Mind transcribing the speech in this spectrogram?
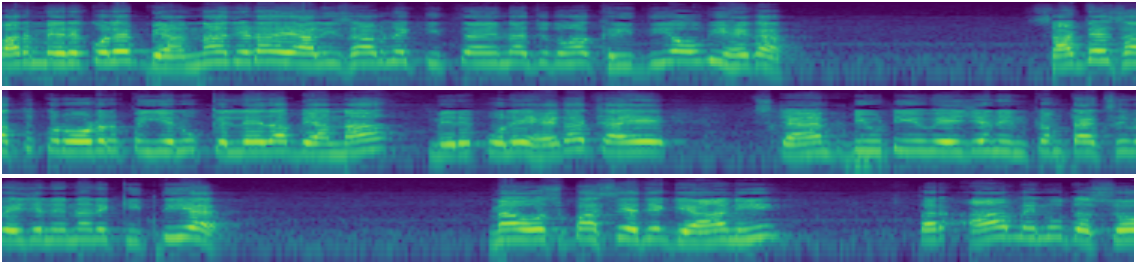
ਪਰ ਮੇਰੇ ਕੋਲੇ ਬਿਆਨਾ ਜਿਹੜਾ ਇਆਲੀ ਸਾਹਿਬ ਨੇ ਕੀਤਾ ਇਹਨਾਂ ਜਦੋਂ ਆ ਖਰੀਦੀ ਆ, ਉਹ ਵੀ ਹੈਗਾ। 7.5 ਕਰੋੜ ਰੁਪਏ ਨੂੰ ਕਿੱਲੇ ਦਾ ਬਿਆਨਾ ਮੇਰੇ ਕੋਲੇ ਹੈਗਾ, ਚਾਹੇ stamp duty evasion income tax evasion ਇਹਨਾਂ ਨੇ ਕੀਤੀ ਹੈ ਮੈਂ ਉਸ ਪਾਸੇ ਅਜੇ ਗਿਆ ਨਹੀਂ, ਪਰ ਆ ਮੈਨੂੰ ਦੱਸੋ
